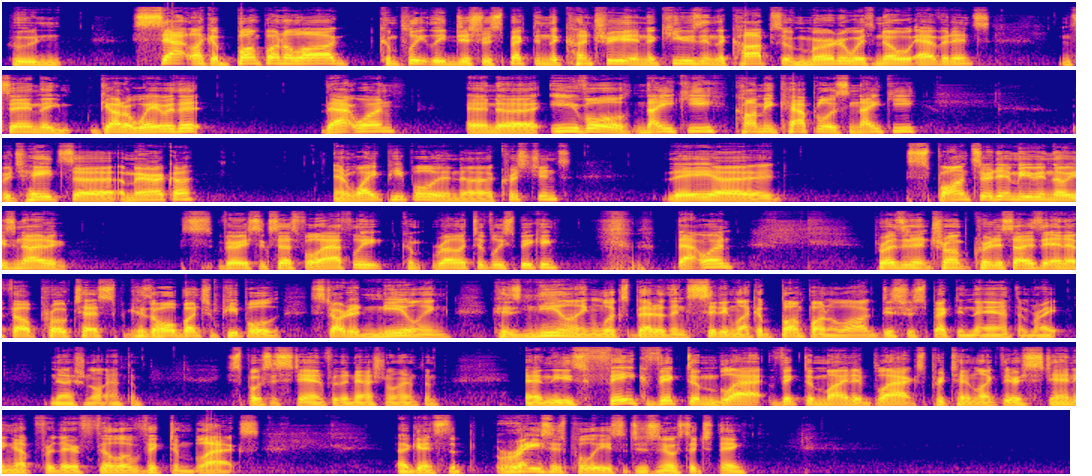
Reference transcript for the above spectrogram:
who sat like a bump on a log, completely disrespecting the country and accusing the cops of murder with no evidence and saying they got away with it. That one. And uh, evil Nike, commie capitalist Nike, which hates uh, America and white people and uh, Christians. They uh, sponsored him, even though he's not a very successful athlete, relatively speaking. that one. President Trump criticized the NFL protests because a whole bunch of people started kneeling because kneeling looks better than sitting like a bump on a log disrespecting the anthem, right? National anthem. You're supposed to stand for the national anthem. And these fake victim black, victim-minded blacks pretend like they're standing up for their fellow victim blacks against the racist police, which there's no such thing.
